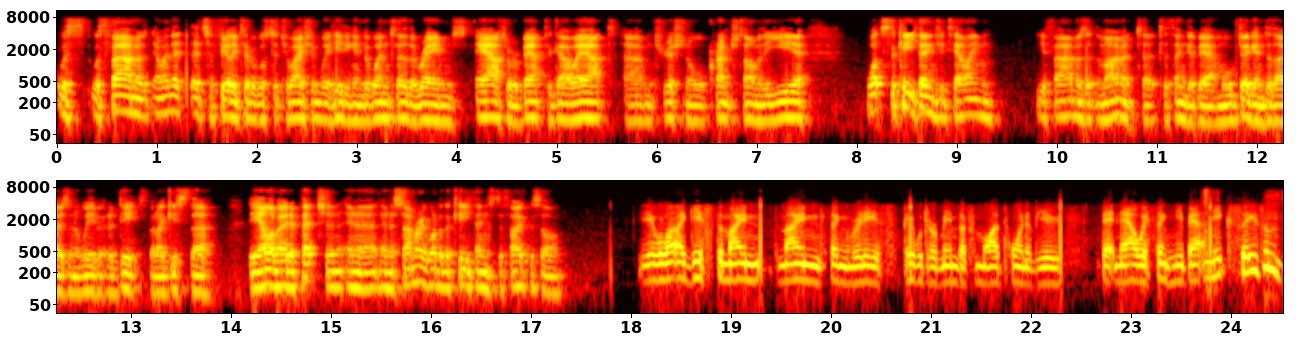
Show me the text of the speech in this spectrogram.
with with farmers, I mean that, that's a fairly typical situation. We're heading into winter. The rams out or about to go out. Um, traditional crunch time of the year. What's the key things you're telling your farmers at the moment to, to think about? And we'll dig into those in a wee bit of depth. But I guess the the elevator pitch in, in, a, in a summary. What are the key things to focus on? Yeah, well, I guess the main the main thing really is for people to remember from my point of view that now we're thinking about next season,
